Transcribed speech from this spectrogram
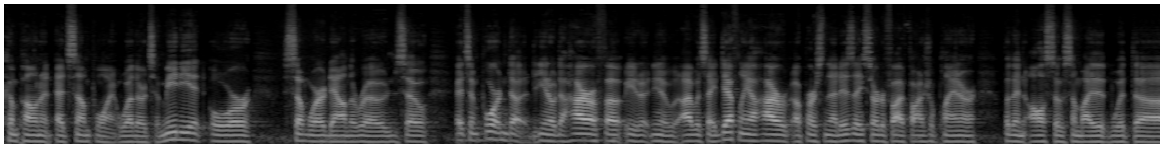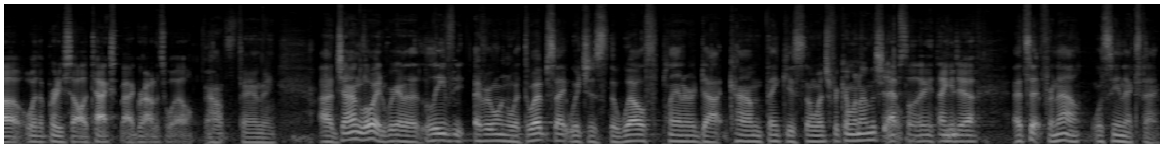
component at some point, whether it's immediate or somewhere down the road. And so it's important to you know to hire a fo- you know, you know I would say definitely hire a person that is a certified financial planner, but then also somebody with uh, with a pretty solid tax background as well. Outstanding. Uh, John Loyd, we're going to leave everyone with the website, which is thewealthplanner.com. Thank you so much for coming on the show. Absolutely. Thank you, Jeff. That's it for now. We'll see you next time.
